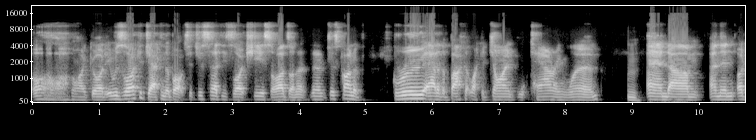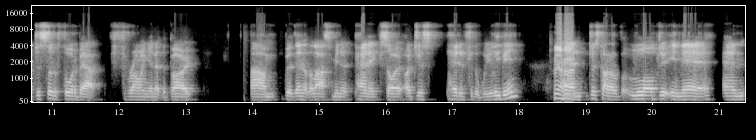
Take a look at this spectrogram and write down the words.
Oh my god, it was like a jack in the box. It just had these like sheer sides on it, and it just kind of grew out of the bucket like a giant towering worm. Hmm. And um, and then I just sort of thought about throwing it at the boat, um, but then at the last minute panicked, so I, I just headed for the wheelie bin and just kind of lobbed it in there, and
